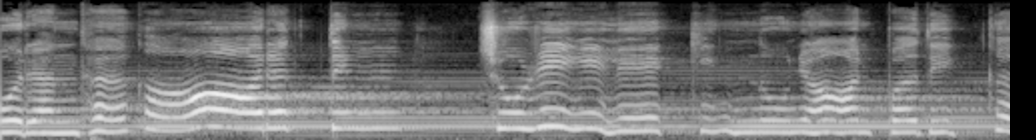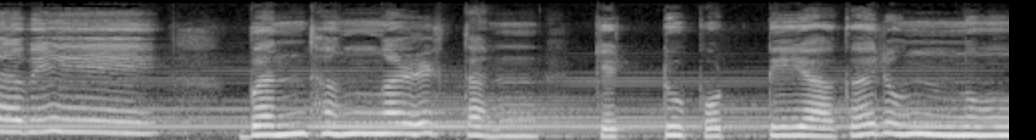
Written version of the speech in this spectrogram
ഒരന്ധകാരത്തിൻ ചുഴിയിലേക്കിന്നു ഞാൻ പതിക്കവേ. ബന്ധങ്ങൾ തൻ കെട്ടുപൊട്ടിയകലുന്നു.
